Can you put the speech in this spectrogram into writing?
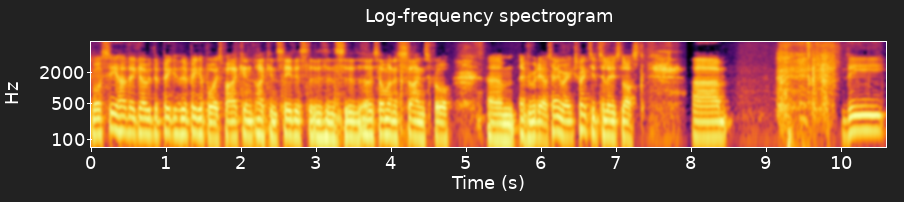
we'll see how they go with the bigger the bigger boys, but I can I can see this. This is uh, ominous signs for um, everybody else. Anyway, expected to lose, lost. Um, the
